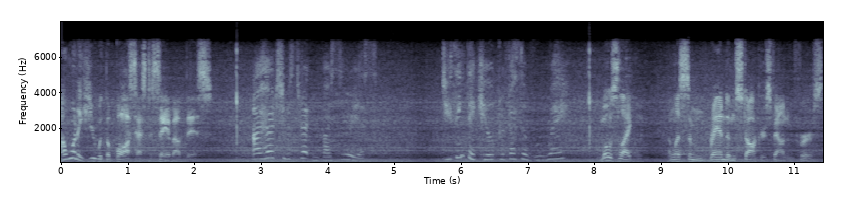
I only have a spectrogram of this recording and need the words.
I want to hear what the boss has to say about this. I heard she was threatened by Sirius. Do you think they killed Professor Wu Wei? Most likely, unless some random stalkers found him first.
